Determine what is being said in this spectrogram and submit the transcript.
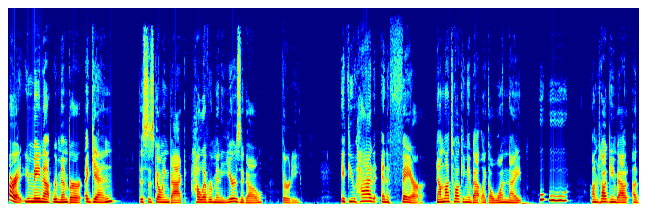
All right, you may not remember. Again, this is going back however many years ago. 30. If you had an affair, now I'm not talking about like a one night, ooh, I'm talking about a,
